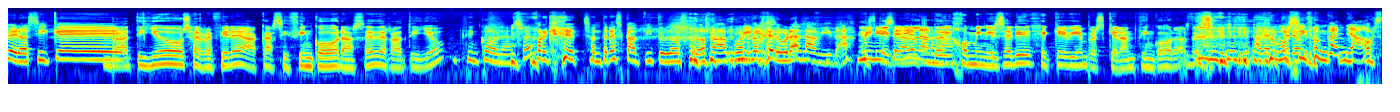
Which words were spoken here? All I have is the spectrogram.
Pero sí que... Ratillo se refiere a casi cinco horas ¿eh? de ratillo. Cinco horas, ¿eh? Porque son tres capítulos o dos, no me acuerdo Minis- que duran la vida. Es que Miniserie claro, cuando larga. dijo miniserie dije qué bien, pero es que eran cinco horas de serie. A ver, hemos sido engañados.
